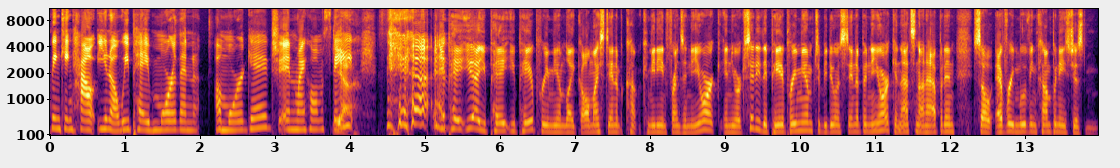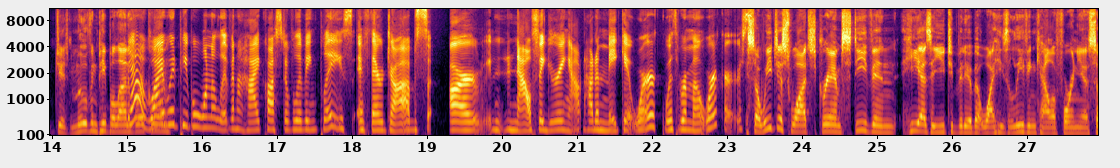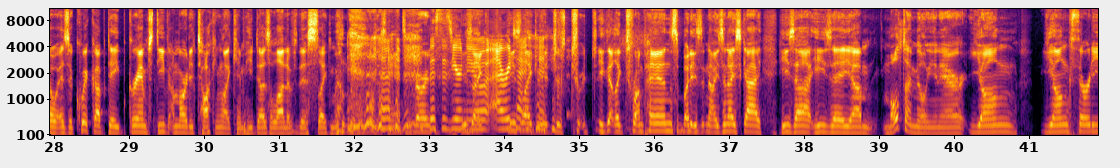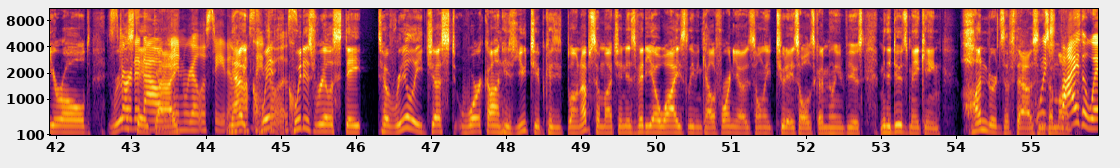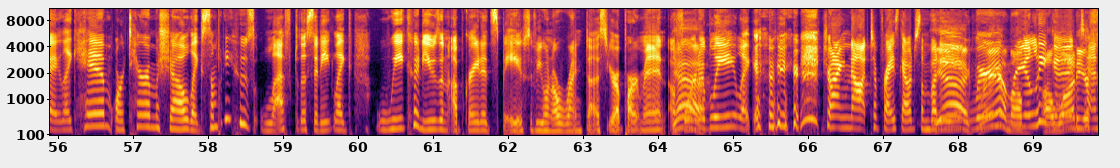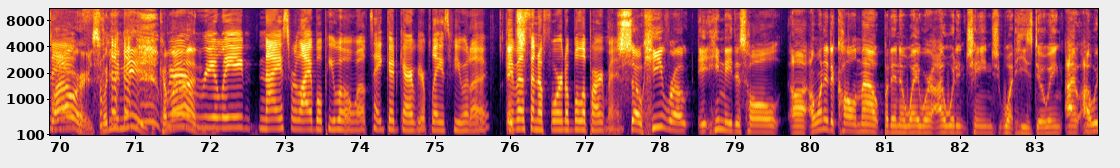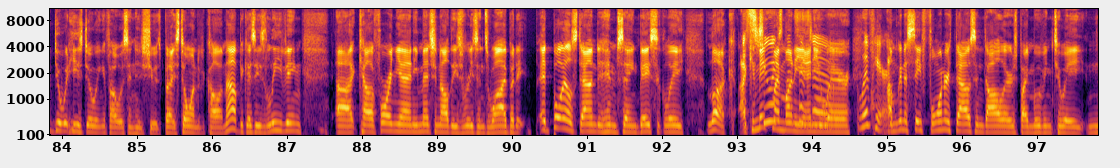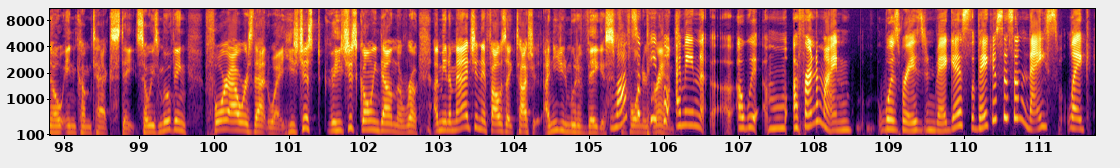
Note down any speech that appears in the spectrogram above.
thinking how, you know, we pay more than a mortgage in my home state. Yeah. And you pay, yeah, you pay, you pay a premium. Like all my stand-up com- comedian friends in New York, in New York City, they paid a premium to be doing stand-up in New York, and that's not happening. So every moving company's just just moving people out of yeah, Brooklyn. why would people want to live in a high cost of living place if their jobs are now figuring out how to make it work with remote workers? so we just watched Graham Stephan. He has a YouTube video about why he's leaving California. So as a quick update, Graham Stephan, I'm already talking like him. He does a lot of this, like his hands. He's very, This is your he's new- Like, every he's time- like it just tr- he got like Trump hands, but he's no, he's a nice guy. He's uh he's a um, multimillionaire, young. Young thirty year old real Started estate out guy. in real estate in now Los he quit Angeles. quit his real estate to really just work on his YouTube because he's blown up so much. And his video why he's leaving California is only two days old. It's got a million views. I mean, the dude's making hundreds of thousands Which, a month. by the way, like him or Tara Michelle, like somebody who's left the city, like we could use an upgraded space if you want to rent us your apartment Yeah. affordably. Like if you're trying not to price gouge somebody. yeah, we're Graham, really I'll, I'll good water your tenants. flowers. What do you need? Come we're on. really nice, reliable people, and we'll take good care of your place if you want to give us an affordable apartment. So he wrote, he made this whole. Uh, I wanted to call him out, but in a way where I wouldn't change what he's doing. I, I would do what he's doing if I was in his shoes, but I still wanted to call him out because he's leaving uh, California, and he mentioned all these reasons why. But it, it boils down to him saying basically, "Look, I It's can make my money anywhere. live here." I'm going to save four hundred thousand dollars by moving to a no income tax state. So he's moving four hours that way. He's just he's just going down the road. I mean, imagine if I was like Tasha, I need you to move to Vegas for Lots four of hundred people. grand. I mean, a, a, a friend of mine was raised in Vegas. Vegas is a nice, like,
